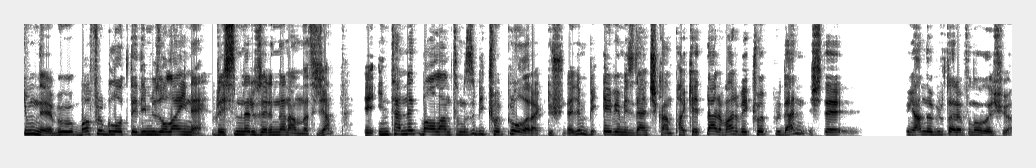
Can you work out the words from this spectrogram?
Şimdi bu buffer bloat dediğimiz olay ne? Resimler üzerinden anlatacağım. E, internet bağlantımızı bir köprü olarak düşünelim. Bir evimizden çıkan paketler var ve köprüden işte dünyanın öbür tarafına ulaşıyor.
